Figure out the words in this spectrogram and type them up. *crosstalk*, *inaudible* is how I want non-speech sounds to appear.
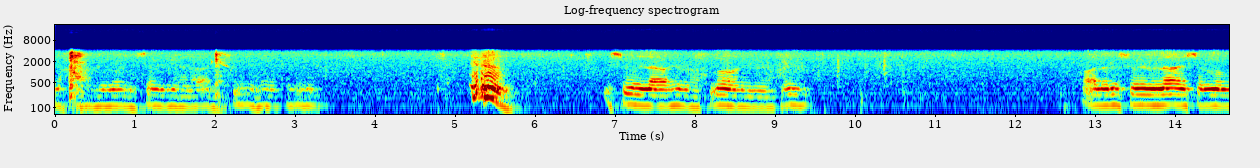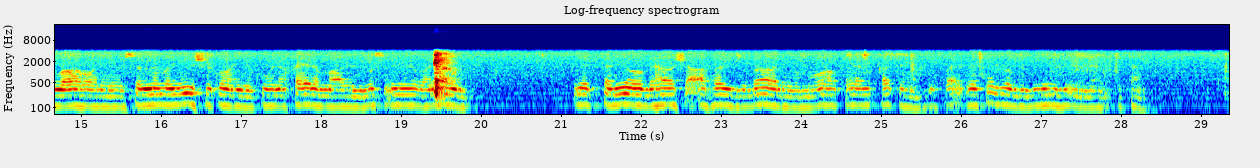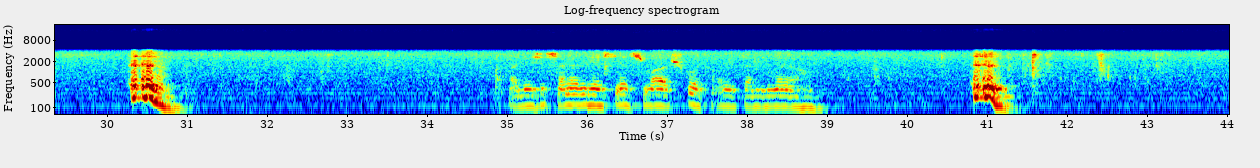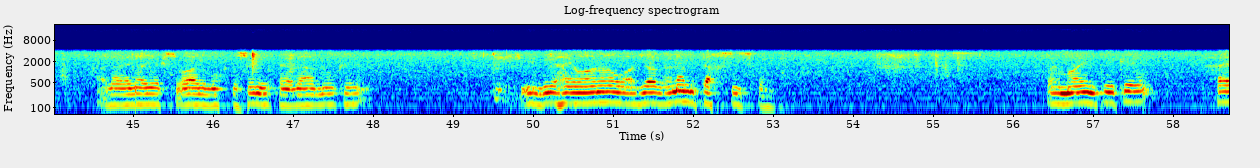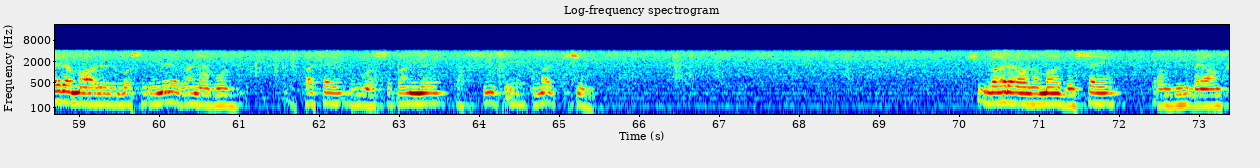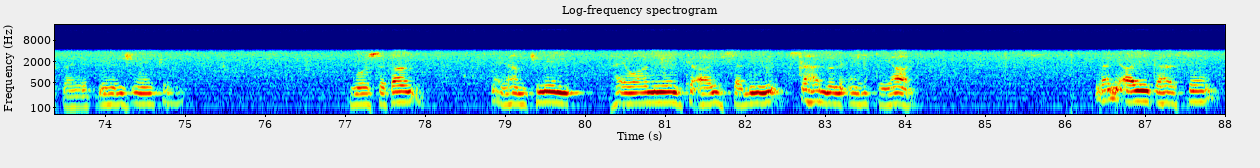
نحمده ونصلي على رسوله الكريم بسم الله الرحمن الرحيم. قال رسول الله صلى الله عليه وسلم يوشك أن يكون خيرا مع المسلم غنم يتبع بها شعف الجبال ومواقع القتل فيفر بالدين من القتال. حدیث سند حیثیت شمار شکوت آئی ترجمہ یہاں حالا ایک سوال مختصر پیدا ہو کہ چیزی حیوانا واجہ غنم تخصیص کو فرمائیں تھی کہ خیر مال المسلم غنمون. پس گوسپند تخصیص حکمت چی؟ شبار علماء دوسرے توضیح بیان کرتا ہے یکی ہمشی ہے کہ گوسپند یعنی ہمچنین حیوانین کہ آئی سبی سہل الانقیاد. یعنی آئی کہ ہستیں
